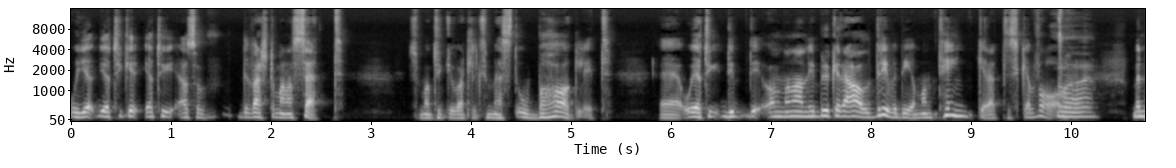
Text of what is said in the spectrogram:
Och jag, jag, tycker, jag tycker, alltså det värsta man har sett som man tycker varit liksom mest obehagligt. Eh, och jag tycker, det, det, av någon anledning brukar det aldrig vara det man tänker att det ska vara. Nej. Men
